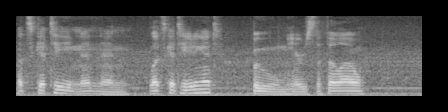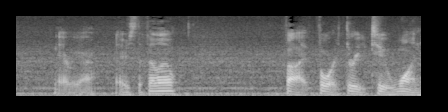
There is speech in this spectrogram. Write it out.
let's get to eating it, and let's get to eating it. Boom, here's the Fillo. There we are. There's the Fillo. Five, four, three, two, one.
